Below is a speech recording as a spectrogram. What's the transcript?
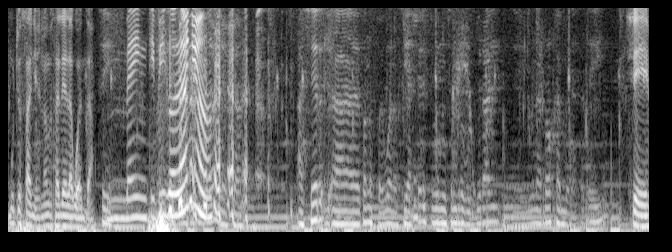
muchos años, no me salía la cuenta. Sí. Veintipico de años. Ayer, ah, ¿cuándo fue? Bueno, sí, ayer estuve en un centro cultural de Luna Roja en Berazategui Sí.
